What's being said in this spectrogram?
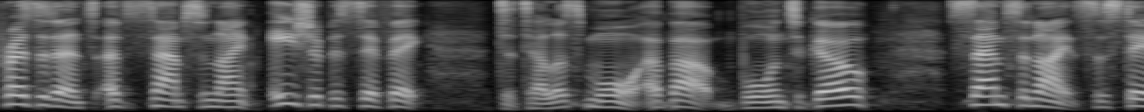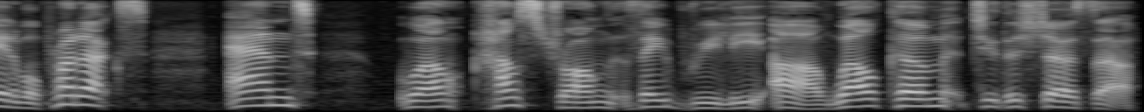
President of Samsonite Asia Pacific, to tell us more about Born to Go, Samsonite's sustainable products, and well, how strong they really are. Welcome to the show, sir.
